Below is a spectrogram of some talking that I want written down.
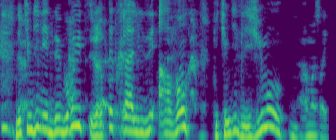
Donc tu me dis les deux brutes, j'aurais peut-être réalisé avant que tu me dises les jumeaux. ah moi j'aurais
